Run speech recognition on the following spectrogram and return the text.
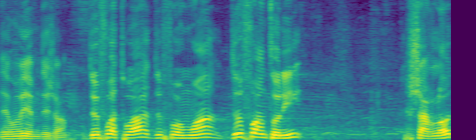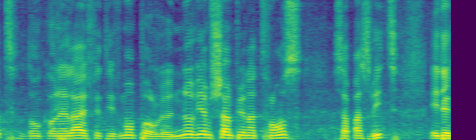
9e déjà. Deux fois toi, deux fois moi, deux fois Anthony, Charlotte. Donc on est là effectivement pour le 9e championnat de France. Ça passe vite. Et de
